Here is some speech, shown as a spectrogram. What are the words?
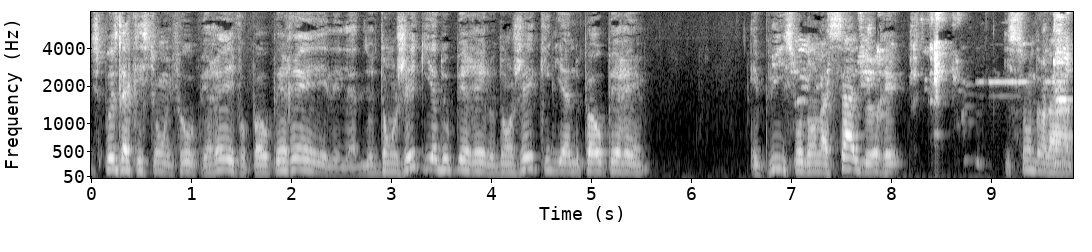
ils se posent la question, il faut opérer, il ne faut pas opérer, le danger qu'il y a d'opérer, le danger qu'il y a de ne pas opérer. Et puis ils sont dans la salle de ré... Ils sont dans la...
